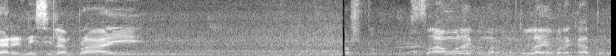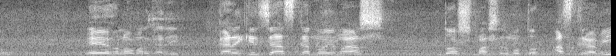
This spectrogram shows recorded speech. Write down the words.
গাড়ি নিয়েছিলাম প্রায় কষ্ট আসসালামু আলাইকুম রহমতুল্লাহ বরাকাত এই হলো আমার গাড়ি। গাড়ি কিনছি আজকে নয় মাস, দশ মাসের মতো। আজকে আমি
